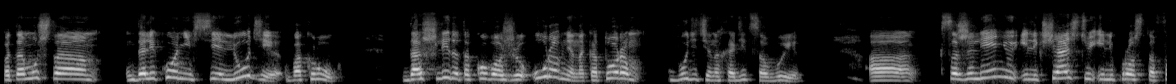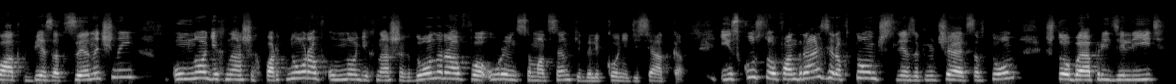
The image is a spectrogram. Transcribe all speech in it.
потому что далеко не все люди вокруг дошли до такого же уровня, на котором будете находиться вы. А, к сожалению или к счастью, или просто факт безоценочный, у многих наших партнеров, у многих наших доноров э, уровень самооценки далеко не десятка. И искусство фандрайзера в том числе заключается в том, чтобы определить,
